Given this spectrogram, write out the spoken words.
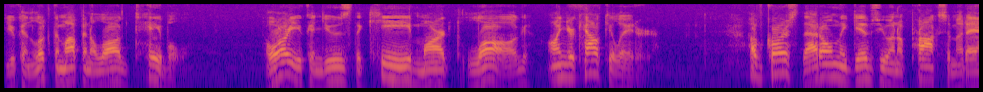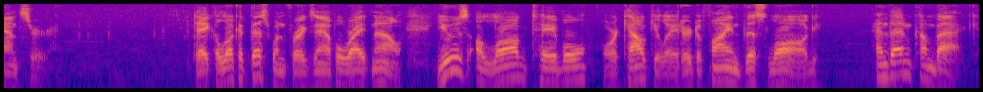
you can look them up in a log table. Or you can use the key marked log on your calculator. Of course, that only gives you an approximate answer. Take a look at this one, for example, right now. Use a log table or calculator to find this log, and then come back.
